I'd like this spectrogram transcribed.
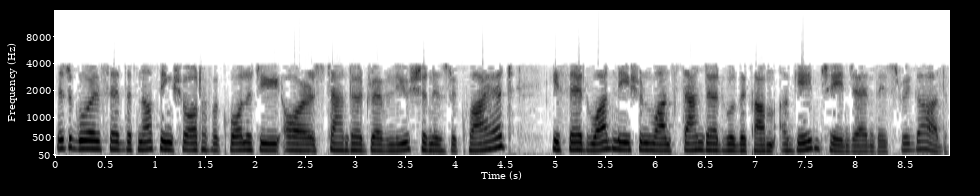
Mr. Goyal said that nothing short of a quality or standard revolution is required. He said one nation, one standard will become a game changer in this regard.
